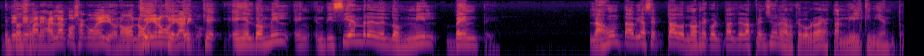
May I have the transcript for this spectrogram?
de, Entonces- manejar la cosa con ellos. No, no que- vinieron que- orgánicos. Que, en el 2000, en, en diciembre del 2020, la Junta había aceptado no recortarle las pensiones a los que cobraran hasta 1.500.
